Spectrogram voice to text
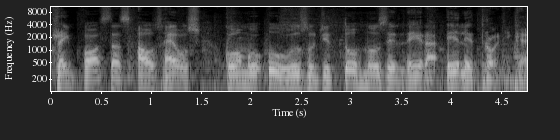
já impostas aos réus, como o uso de tornozeleira eletrônica.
